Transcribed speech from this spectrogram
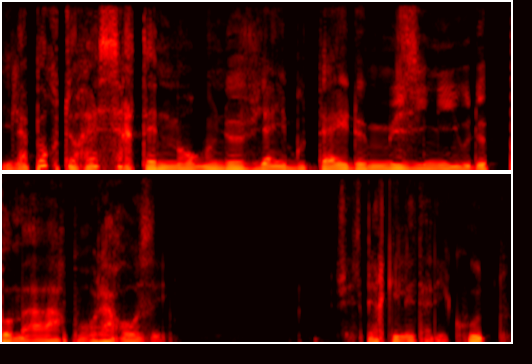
il apporterait certainement une vieille bouteille de musigny ou de pommard pour l'arroser. J'espère qu'il est à l'écoute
